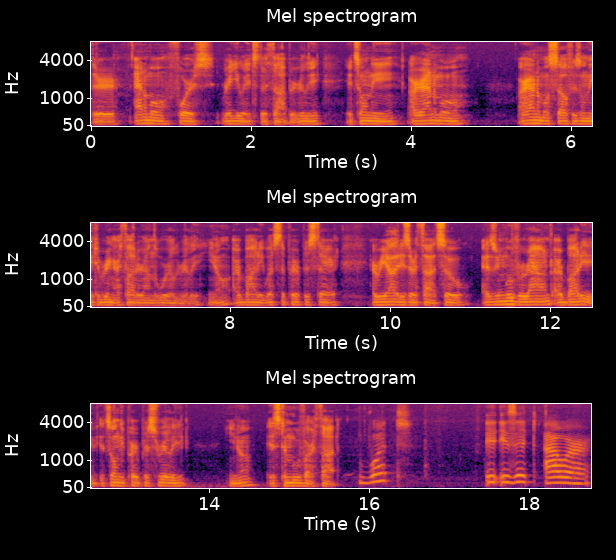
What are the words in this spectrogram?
their animal force regulates their thought, but really it's only our animal our animal self is only to bring our thought around the world really you know? Our body what's the purpose there? Our reality is our thought so as we move around our body its only purpose really you know is to move our thought. What is it our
